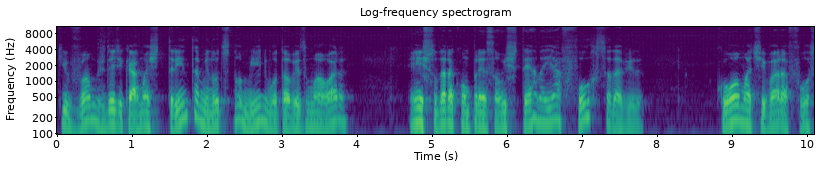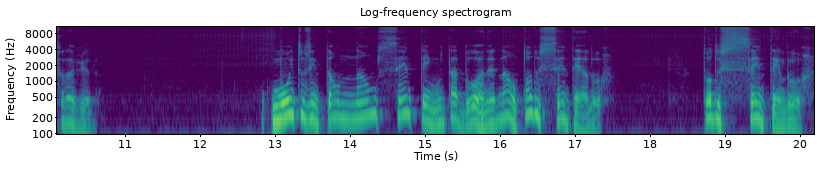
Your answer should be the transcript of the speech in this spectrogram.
que vamos dedicar mais 30 minutos no mínimo, ou talvez uma hora, em estudar a compreensão externa e a força da vida. Como ativar a força da vida. Muitos então não sentem muita dor, né? Não, todos sentem a dor. Todos sentem dor.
